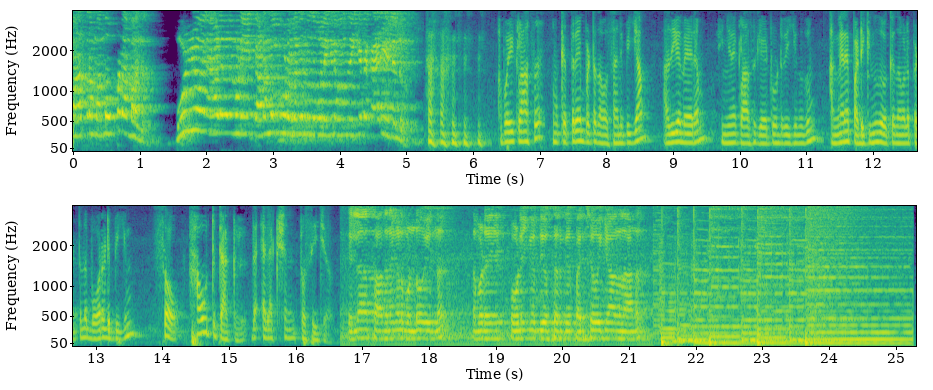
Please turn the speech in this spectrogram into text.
മാത്രം വന്ന് ഒപ്പിടാൻ പറഞ്ഞു. മുഴുവൻ ആളുകളും കൂടി ഈ കടന്നൽ കൂടെ ഇളകുന്നത് പോലെ ഇങ്ങനെ വന്ന് നിൽക്കേണ്ട കാര്യമില്ലല്ലോ. അപ്പോൾ ഈ ക്ലാസ് നമുക്ക് എത്രയും പെട്ടെന്ന് അവസാനിപ്പിക്കാം. അധിക നേരം ഇങ്ങനെ ക്ലാസ് കേട്ടുകൊണ്ടിരിക്കുന്നതും അങ്ങനെ പഠിക്കുന്നതും ഒക്കെ നമ്മളെ പെട്ടെന്ന് ബോറടിപ്പിക്കും. So how to tackle the election procedure എല്ലാ സാധനങ്ങളും ഉണ്ടോ എന്ന് നമ്മുടെ പോളിംഗ് ഉദ്യോഗസ്ഥർക്ക് പരിശോധിക്കാവുന്നതാണ്.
